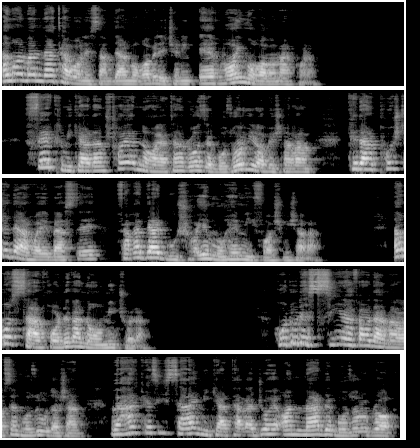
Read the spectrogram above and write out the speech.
اما من نتوانستم در مقابل چنین اقوایی مقاومت کنم فکر می کردم شاید نهایتا راز بزرگی را بشنوم که در پشت درهای بسته فقط در گوشهای مهمی فاش می شود. اما سرخورده و ناامید شدم. حدود سی نفر در مراسم حضور داشتند و هر کسی سعی می کرد توجه آن مرد بزرگ را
